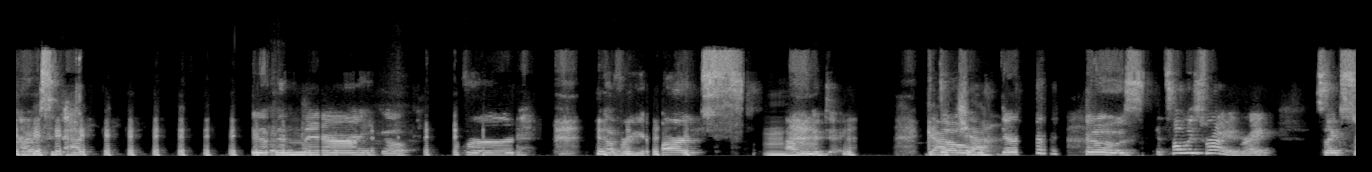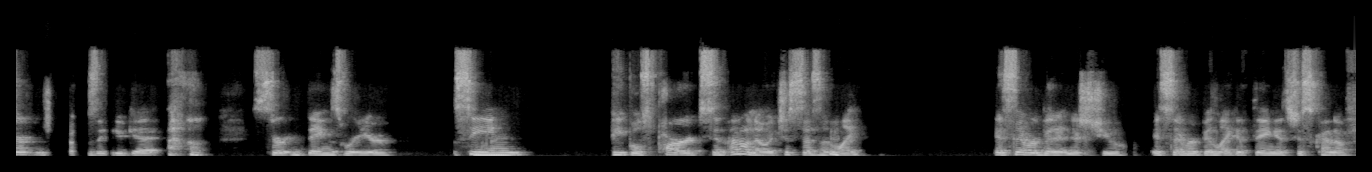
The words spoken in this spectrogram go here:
privacy pack get up in there. You go covered, cover your parts. Have a good day." Gotcha. So there are certain shows. It's always Ryan, right? It's like certain shows that you get certain things where you're seeing people's parts, and I don't know. It just doesn't like. It's never been an issue. It's never been like a thing. It's just kind of,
